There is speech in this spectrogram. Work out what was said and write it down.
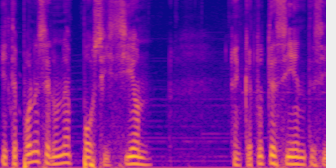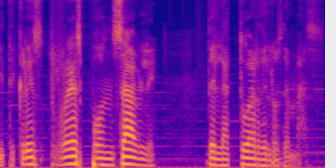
Y te pones en una posición en que tú te sientes y te crees responsable del actuar de los demás.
